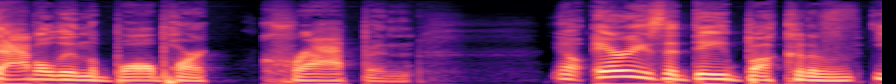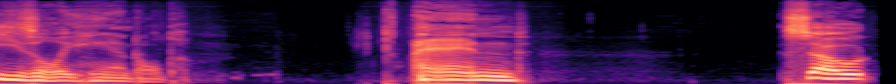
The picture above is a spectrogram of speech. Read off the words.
dabbled in the ballpark crap and you know areas that Dave Buck could have easily handled. And so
